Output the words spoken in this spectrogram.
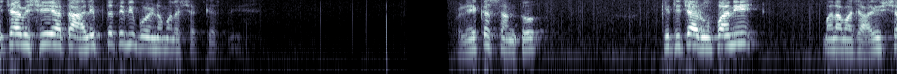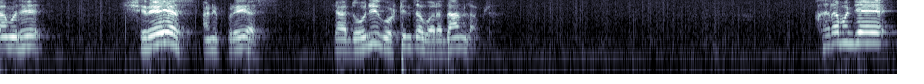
तिच्याविषयी आता अलिप्ततेने बोलणं मला शक्यच नाही. पण एकच सांगतो की तिच्या रूपाने मला माझ्या आयुष्यामध्ये श्रेयस आणि प्रेयस या दोन्ही गोष्टींचं वरदान लाभलं. खरं म्हणजे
